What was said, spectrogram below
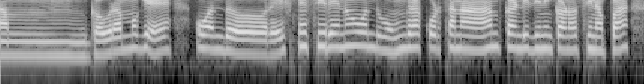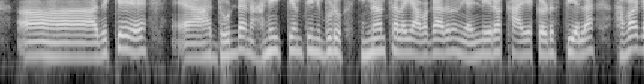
ನಮ್ಮ ನಮ್ ಗೌರಮ್ಮಗೆ ಒಂದು ರೇಷ್ಮೆ ಸೀರೆನೂ ಒಂದು ಉಂಗುರ ಕೊಡ್ಸೋಣ ಅಂದ್ಕೊಂಡಿದ್ದೀನಿ ಕಣೋ ಸಿನಪ್ಪ. ಅದಕ್ಕೆ ಆ ದುಡ್ಡ ನಾನು ಇಕ್ಕಂತೀನಿ ಬಿಡು. ಇನ್ನೊಂದ್ಸಲ ಯಾವಾಗಾದ್ರೂ ಎಳ್ನೀರ ಕಾಯ ಕಡಿಸ್ತೀಯಲ್ಲ? ಅವಾಗ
